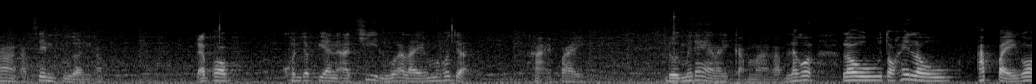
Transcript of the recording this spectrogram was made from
มากครับ เส้นเปลือนครับ แล้วพอคนจะเปลี่ยนอาชีพหรืออะไรมันก็จะหายไป โดยไม่ได้อะไรกลับมาครับ แล้วก็เราต่อให้เราอัพไปก็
